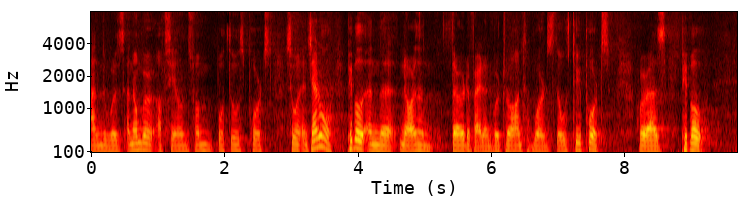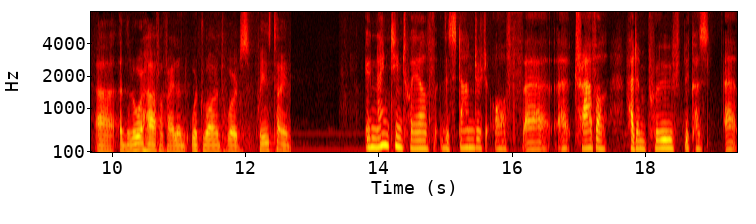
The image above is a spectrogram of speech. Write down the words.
and there was a number of sailings from both those ports. So, in general, people in the northern third of Ireland were drawn towards those two ports, whereas people uh, in the lower half of Ireland were drawn towards Queenstown. In 1912, the standard of uh, uh, travel had improved because uh,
